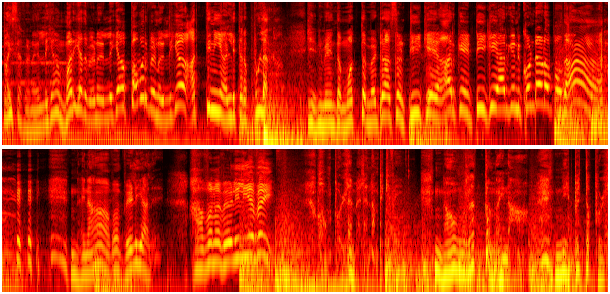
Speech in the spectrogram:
பைசா வேணும் இல்லையா? மரியாதை வேணும் இல்லையா? பவர் வேணும் இல்லையா? அத்தினியை அள்ளித்தர புள்ளதான் இனிமே இந்த மொத்த மெட்ராஸும் டிகே ஆர்கே டிகே ஆர்கேன்னு கொண்டாட போதா நைனா அவன் வெளியாளு அவனை வெளியிலேயே வை. உன் புள்ள மேல நம்பிக்கை வை. நான் உன் ரத்தம் நைனா. நீ பெத்த புள்ள.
